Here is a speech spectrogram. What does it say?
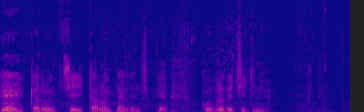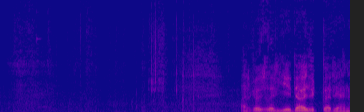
Karonk şey, Karonk nereden çıktı ya? Kobra da çekiniyor. Arkadaşlar 7 aylıklar yani.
